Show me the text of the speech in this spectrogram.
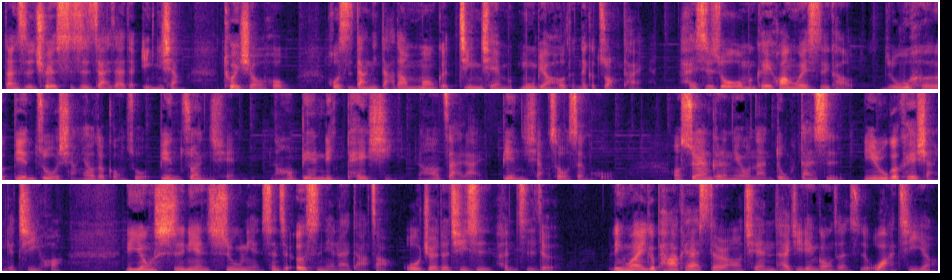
但是却实实在在的影响退休后，或是当你达到某个金钱目标后的那个状态。还是说，我们可以换位思考，如何边做想要的工作，边赚钱，然后边领配息，然后再来边享受生活。哦，虽然可能有难度，但是你如果可以想一个计划。利用十年、十五年甚至二十年来打造，我觉得其实很值得。另外一个 podcaster 哦，前台积电工程师瓦基啊，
